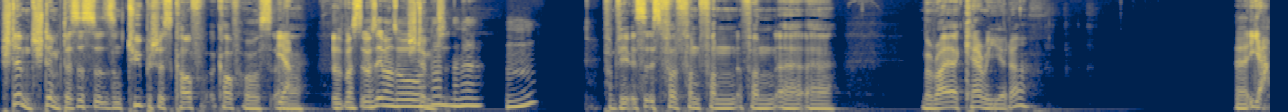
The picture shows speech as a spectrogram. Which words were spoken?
Stimmt, stimmt. Das ist so, so ein typisches Kauf, Kaufhaus. Ja. Was, was immer so. Stimmt. Na, na, na, hm? von wem? Es ist von, von, von, von äh, äh, Mariah Carey, oder? Äh, ja,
